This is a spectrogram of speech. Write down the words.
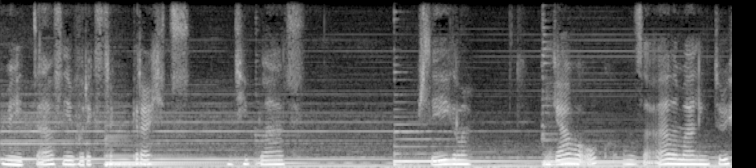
de meditatie voor extra kracht die plaats verzegelen. En gaan we ook onze ademhaling terug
